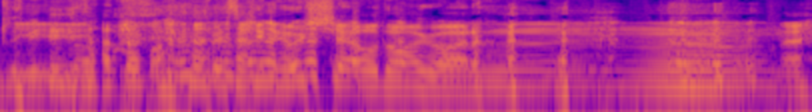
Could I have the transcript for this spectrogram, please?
Que... Exatamente. Fez que nem o Sheldon agora. Hum, né?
